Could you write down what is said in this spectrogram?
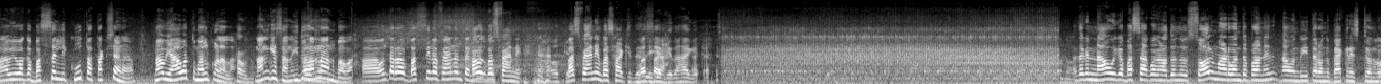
ನಾವು ಇವಾಗ ಬಸ್ಸಲ್ಲಿ ಕೂತ ತಕ್ಷಣ ನಾವು ಯಾವತ್ತು ಮಲ್ಕೊಳ್ಳಲ್ಲ. ಹೌದು. ನನ್ಗೆ ಸಹ ಇದು ನನ್ನ ಅನುಭವ. ಆ, ಒಂಥರ ಬಸ್ಸಿನ ಫ್ಯಾನ್ ಅಂತ ಹೌದು ಬಸ್ ಫ್ಯಾನೇ. ಬಸ್ ಫ್ಯಾನೇ ಬಸ್ ಹಾಕಿದ್ದೆ ಬಸ್ ಹಾಕಿದ ಹಾಗೆ. ಅದಕ್ಕೆ ನಾವು ಈಗ ಬಸ್ ಹಾಕುವಾಗ ಅದೊಂದು ಸಾಲ್ವ್ ಮಾಡುವಂಥ ಪ್ರಾಬ್ಲಮ್ ನಾವು ಒಂದು ಈ ಥರ ಒಂದು ಬ್ಯಾಕ್ ರೆಸ್ಟ್ ಒಂದು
